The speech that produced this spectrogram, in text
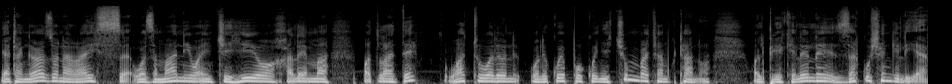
yanatangazwa na rais wa zamani wa nchi hiyo Halema Motlanthe, watu waliokuwepo kwenye chumba cha mkutano walipiga kelele za kushangilia.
